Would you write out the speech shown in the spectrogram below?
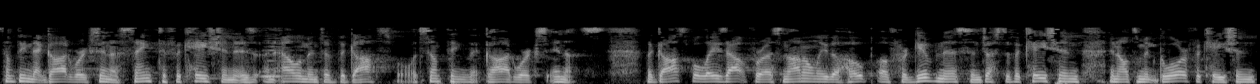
something that God works in us. Sanctification is an hmm. element of the gospel. It's something that God works in us. The gospel lays out for us not only the hope of forgiveness and justification and ultimate glorification,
